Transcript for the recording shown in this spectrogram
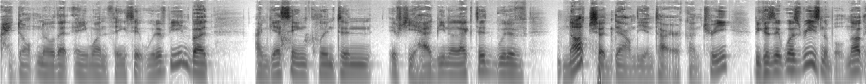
I don't know that anyone thinks it would have been, but I'm guessing Clinton, if she had been elected, would have not shut down the entire country because it was reasonable, not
